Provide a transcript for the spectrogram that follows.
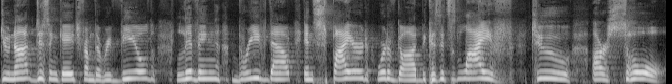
Do not disengage from the revealed, living, breathed out, inspired Word of God because it's life to our soul.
